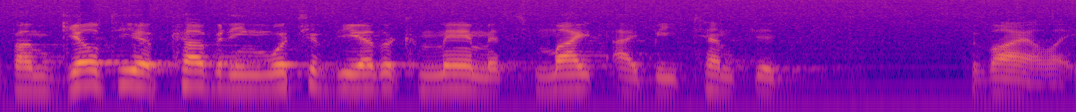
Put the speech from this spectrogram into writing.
If I'm guilty of coveting, which of the other commandments might I be tempted to violate?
